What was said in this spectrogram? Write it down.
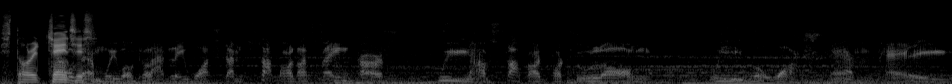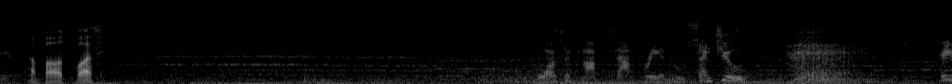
Story changes. we will gladly watch them suffer the same curse we have suffered for too long. We will watch them pay. About what? Was it not Zathrian who sent you? He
